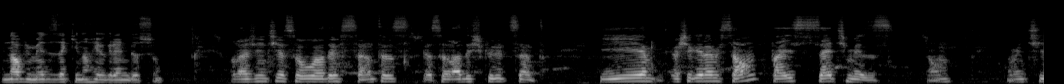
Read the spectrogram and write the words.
e nove meses aqui no Rio Grande do Sul. Olá, gente, eu sou o Elder Santos, eu sou lá do Espírito Santo. E eu cheguei na missão faz sete meses. Então, realmente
